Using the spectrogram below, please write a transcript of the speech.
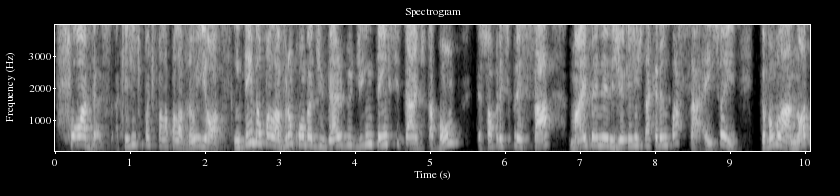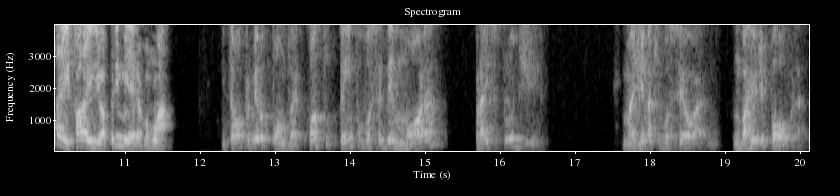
fodas. Aqui a gente pode falar palavrão. E, ó, entenda o palavrão como advérbio de intensidade, tá bom? É só para expressar mais a energia que a gente está querendo passar. É isso aí. Então vamos lá, anota aí, fala aí, ó, primeira, vamos lá. Então o primeiro ponto é quanto tempo você demora para explodir. Imagina que você é um barril de pólvora,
